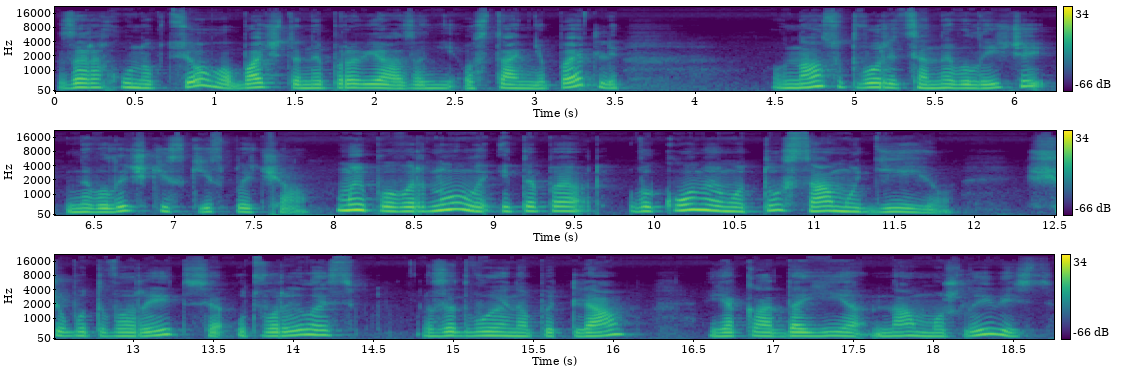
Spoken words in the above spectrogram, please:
За рахунок цього, бачите, не пров'язані останні петлі, в нас утвориться невеличкий невеличкий скіз плеча. Ми повернули і тепер виконуємо ту саму дію, щоб утвориться, утворилась задвоєна петля, яка дає нам можливість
